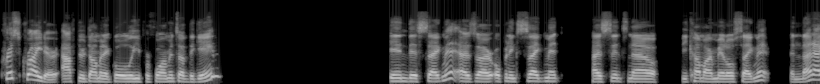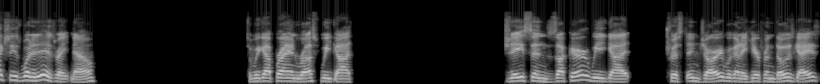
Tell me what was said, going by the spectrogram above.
Chris Kreider after dominant goalie performance of the game in this segment, as our opening segment has since now become our middle segment. And that actually is what it is right now. So we got Bryan Rust, we got Jason Zucker, we got Tristan Jarry. We're going to hear from those guys,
